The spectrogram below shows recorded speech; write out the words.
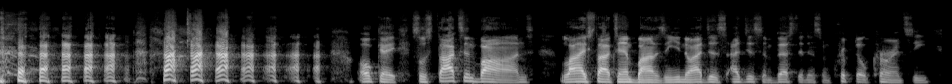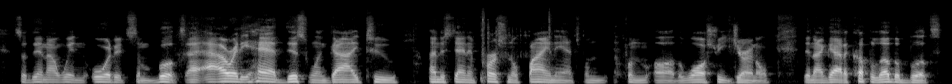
okay, so stocks and bonds, live stocks and bonds, and you know, I just I just invested in some cryptocurrency. So then I went and ordered some books. I, I already had this one, Guide to Understanding Personal Finance from from uh, the Wall Street Journal. Then I got a couple other books,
